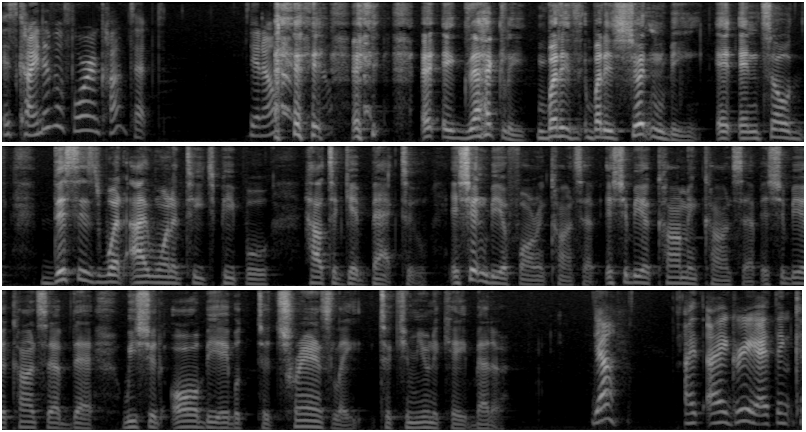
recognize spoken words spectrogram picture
is kind of a foreign concept you know? Exactly. But it but it shouldn't be. And, and so this is what i want to teach people how to get back to it shouldn't be a foreign concept. It should be a common concept. It should be a concept that we should all be able to translate to communicate better. Yeah. I i agree. I think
